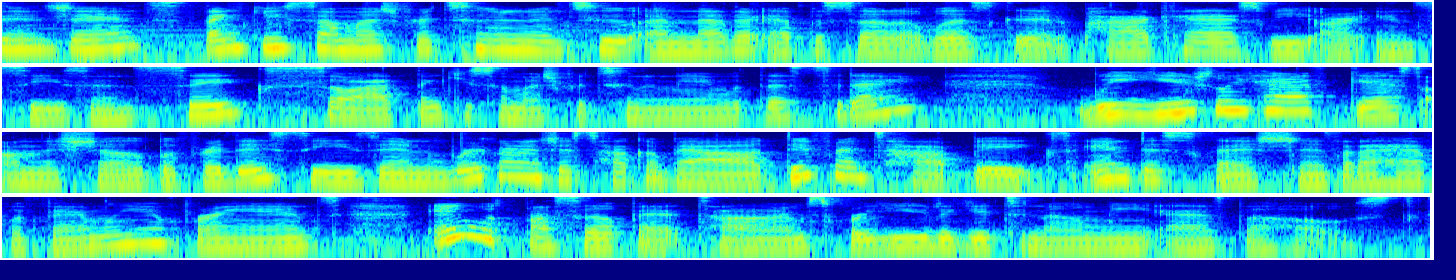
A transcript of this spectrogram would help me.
And gents, thank you so much for tuning into another episode of What's Good podcast. We are in season six, so I thank you so much for tuning in with us today. We usually have guests on the show, but for this season, we're going to just talk about different topics and discussions that I have with family and friends and with myself at times for you to get to know me as the host.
